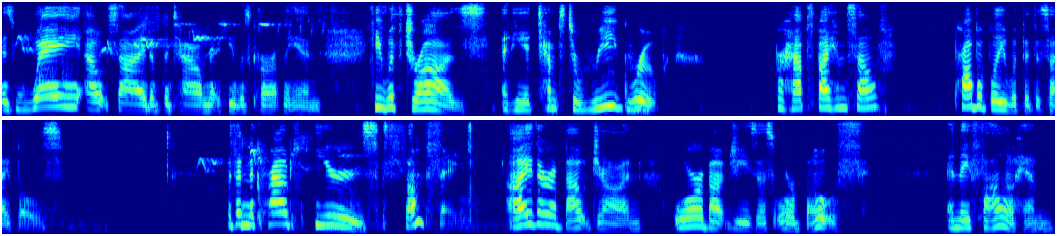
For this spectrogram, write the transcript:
is way outside of the town that he was currently in. He withdraws and he attempts to regroup, perhaps by himself, probably with the disciples. But then the crowd hears something, either about John or about Jesus or both, and they follow him.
